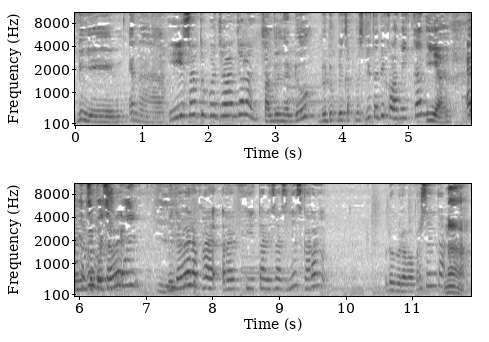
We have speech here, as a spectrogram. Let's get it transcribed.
dingin enak Bisa tuh buat jalan-jalan. sambil neduh duduk dekat masjid tadi kolam ikan Iya. Eh Angin tapi btw. Iya. btw rev- revitalisasinya sekarang udah berapa persen kak? Nah,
